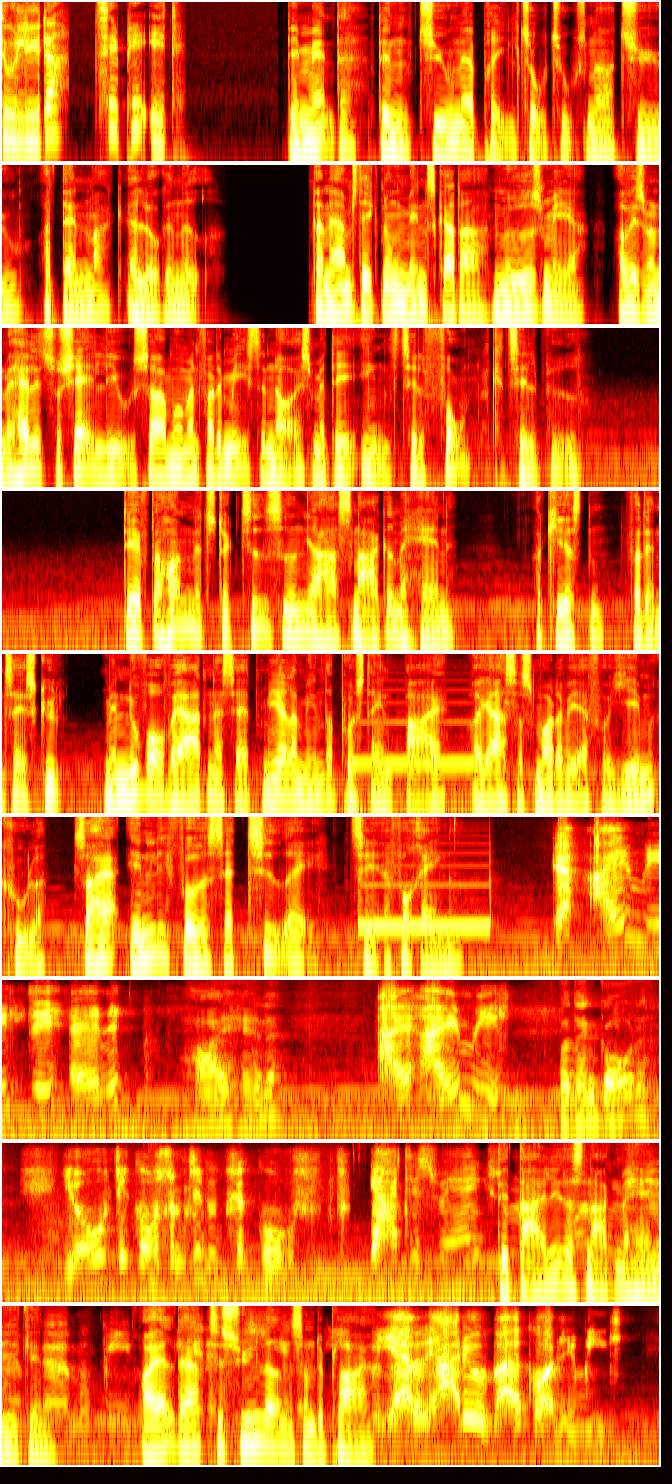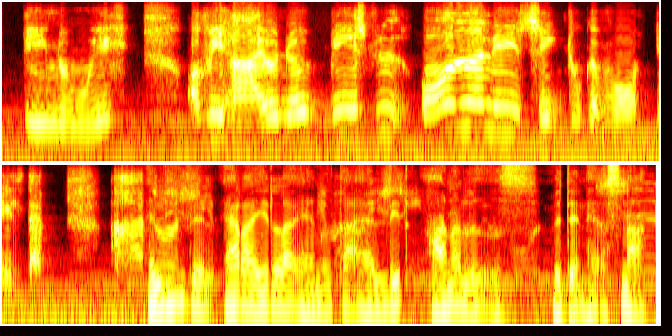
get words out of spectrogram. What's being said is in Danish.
Du lytter til P1. Det er mandag den 20. april 2020, og Danmark er lukket ned. Der er nærmest ikke nogen mennesker, der mødes mere, og hvis man vil have lidt socialt liv, så må man for det meste nøjes med det, ens telefon kan tilbyde. Det er efterhånden et stykke tid siden, jeg har snakket med Hanne og Kirsten for den sags skyld. Men nu hvor verden er sat mere eller mindre på standby, og jeg er så småt ved at få hjemmekugler, så har jeg endelig fået sat tid af til at få ringet. Ja, hej Emil, det er Hanne. Hej Hanne. Hej, hej Emil. Hvordan går det? Jo, det går som det nu kan gå. Jeg har desværre ikke... Det er dejligt at snakke med Hanne igen. Øh. Og alt er til synligheden, som det plejer. Ja, jeg har det jo meget godt, Emil. Lige nu, ikke? Og vi har jo noget vist underlige ting, du kan forestille dig. Alligevel er der et eller andet, der er lidt anderledes ved den her snak.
